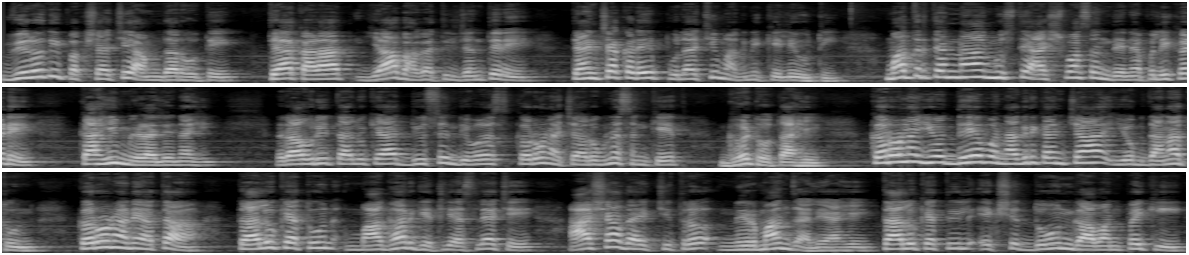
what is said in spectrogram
विरोधी पक्षाचे आमदार होते. त्या काळात या भागातील जनतेने त्यांच्याकडे पुलाची मागणी केली होती. मात्र त्यांना नुसते आश्वासन देण्यापलीकडे काही मिळाले नाही. रावरी तालुक्यात दिवसेंदिवस करोनाच्या रुग्णसंख्येत घट होत आहे. करोना योद्धे व नागरिकांच्या योगदानातून करोनाने आता तालुक्यातून माघार घेतली असल्याचे आशादायक चित्र निर्माण झाले आहे. तालुक्यातील एकशे दोन गावांपैकी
